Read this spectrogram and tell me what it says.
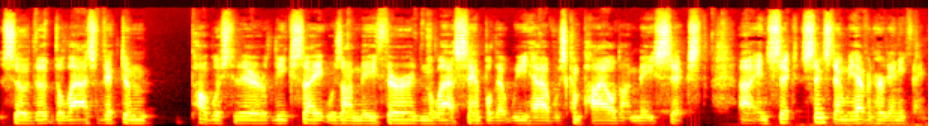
So the, the last victim published their leak site was on May 3rd, and the last sample that we have was compiled on May 6th. Uh, and six, since then, we haven't heard anything.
